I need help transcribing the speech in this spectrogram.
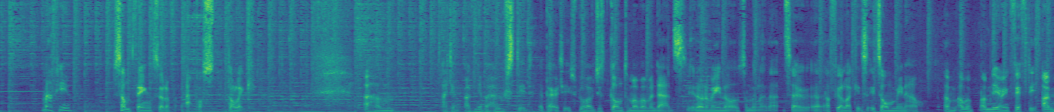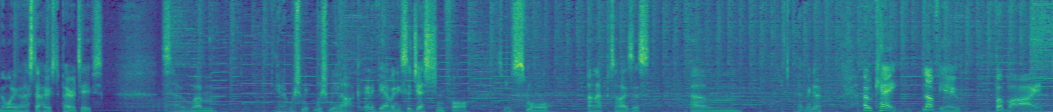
Matthew, something sort of apostolic. Um, I don't. I've never hosted aperitifs before. I've just gone to my mum and dad's. You know what I mean, or something like that. So uh, I feel like it's it's on me now. I'm I'm, a, I'm nearing fifty. I'm the one who has to host aperitifs. So um, you know, wish me wish me luck. And if you have any suggestion for sort of small unappetizers, um, let me know. Okay, love you. Bye bye.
